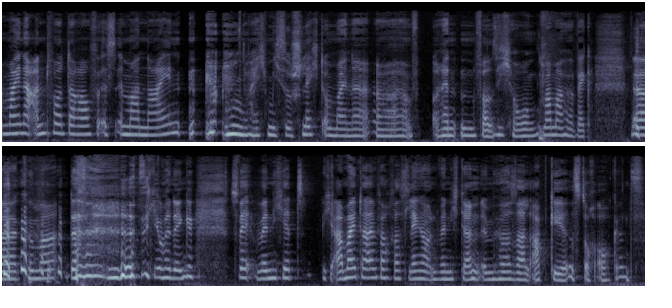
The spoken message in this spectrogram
meine Antwort darauf ist immer nein, weil ich mich so schlecht um meine äh, Rentenversicherung, Mama hör weg, äh, kümmere, dass, dass ich immer denke, wenn ich jetzt, ich arbeite einfach was länger und wenn ich dann im Hörsaal abgehe, ist doch auch ganz,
